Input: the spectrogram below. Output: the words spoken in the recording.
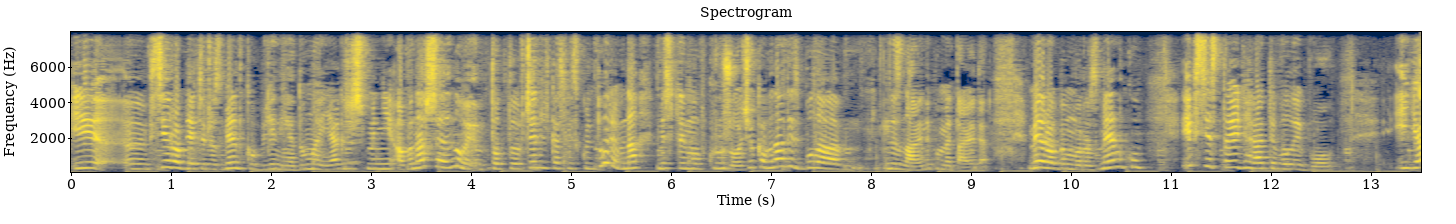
І е, всі роблять розмінку, блін, я думаю, як же ж мені. А вона ще, ну, тобто вчителька з фізкультури, вона ми стоїмо в кружочок, а вона десь була, не знаю, не пам'ятаю де. Ми робимо розминку, і всі стають грати в волейбол. І я,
